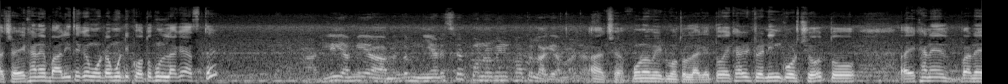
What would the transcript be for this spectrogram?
আচ্ছা এখানে বালি থেকে মোটামুটি কতক্ষণ লাগে আসতে? হার্ডলি আমি নিয়ারেস্ট পনেরো মিনিট মতো লাগে আমার। আচ্ছা পনেরো মিনিট মতো লাগে। তো এখানে ট্রেনিং করছ তো এখানে মানে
